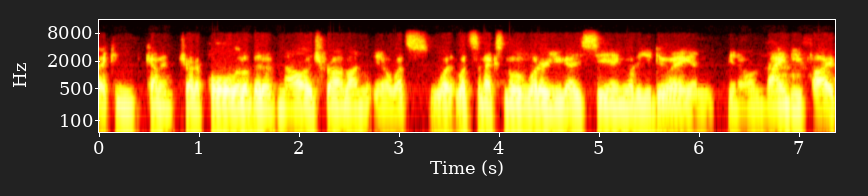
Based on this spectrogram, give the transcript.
I can kind of try to pull a little bit of knowledge from on you know what's what what's the next move, what are you guys seeing, what are you doing, and you know 95%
